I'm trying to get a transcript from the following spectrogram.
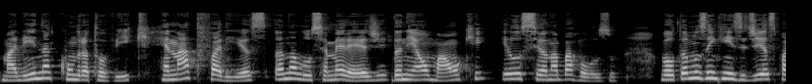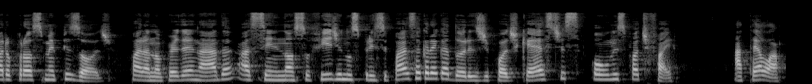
Marina Kundratovic, Renato Farias, Ana Lúcia Merege, Daniel Malk e Luciana Barroso. Voltamos em 15 dias para o próximo episódio. Para não perder nada, assine nosso feed nos principais agregadores de podcasts ou no Spotify. Até lá!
